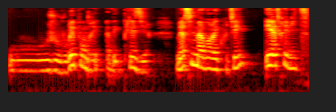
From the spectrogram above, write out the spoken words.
où je vous répondrai avec plaisir. Merci de m'avoir écouté et à très vite.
